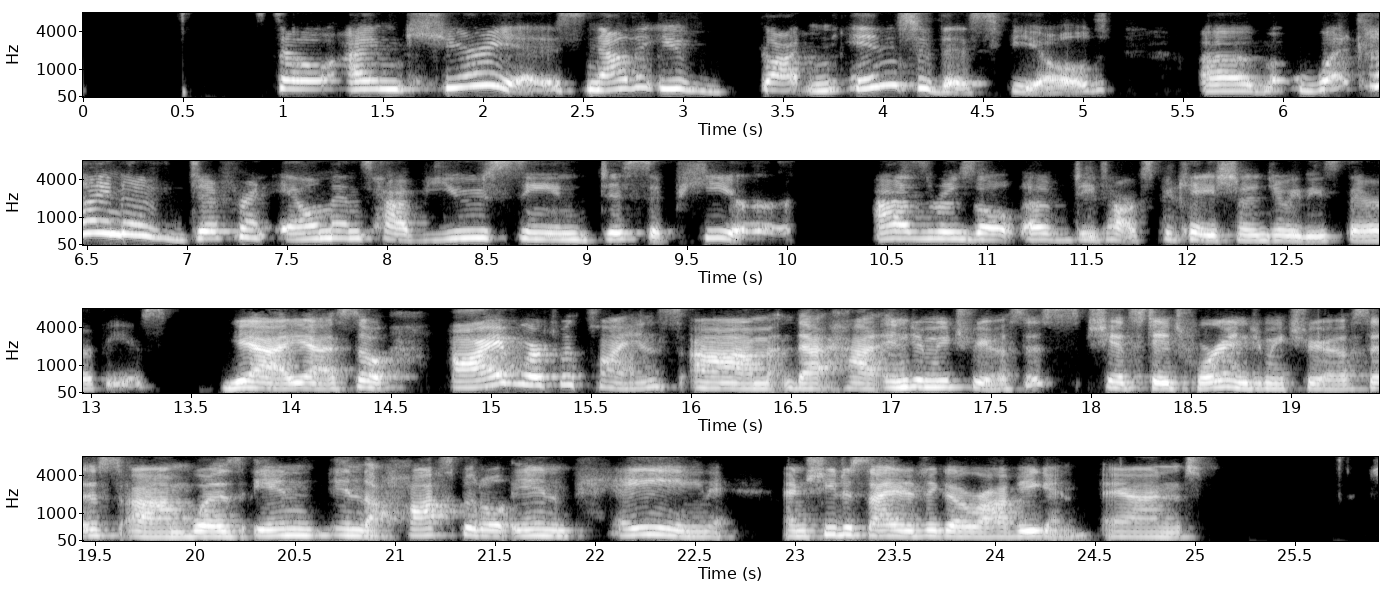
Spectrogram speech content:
so I'm curious now that you've gotten into this field, um, what kind of different ailments have you seen disappear as a result of detoxification and doing these therapies? Yeah, yeah. So I've worked with clients um, that had endometriosis. She had stage four endometriosis, um, was in in the hospital in pain, and she decided to go raw vegan. And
